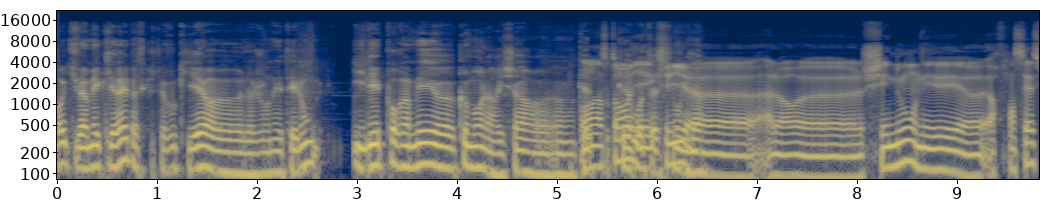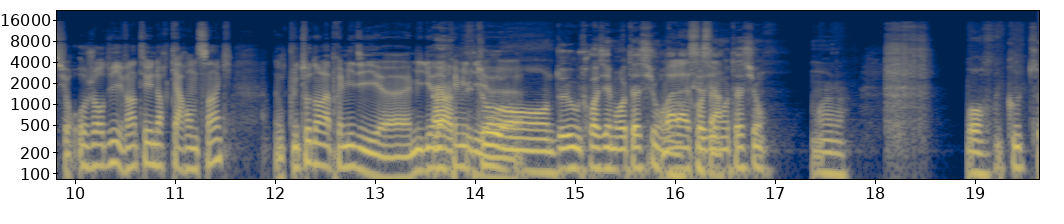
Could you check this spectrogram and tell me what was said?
oui, tu vas m'éclairer parce que je t'avoue qu'hier, la journée était longue. Il est programmé comment là, Richard Pour l'instant, il est écrit. alors, chez nous, on est heure française sur aujourd'hui 21h45. Donc plutôt dans l'après-midi, milieu ah, d'après-midi. Plutôt en deux ou troisième rotation. Hein, voilà, c'est ça. rotation. Voilà. Bon, écoute,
